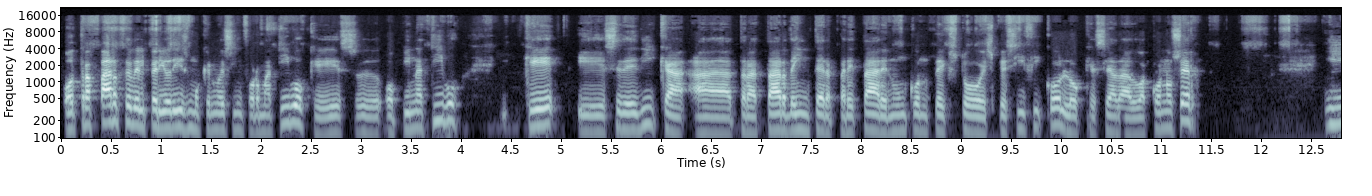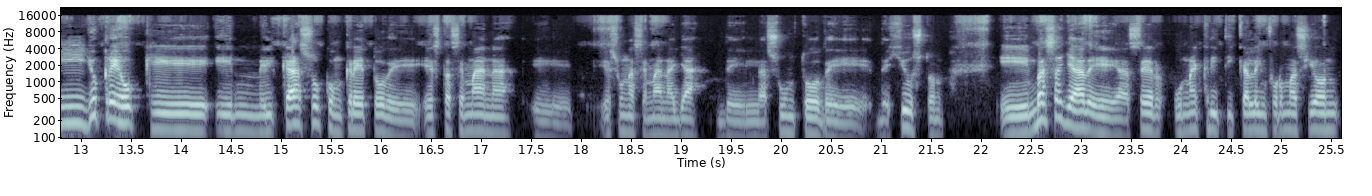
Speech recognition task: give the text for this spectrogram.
otra parte del periodismo que no es informativo, que es opinativo, que eh, se dedica a tratar de interpretar en un contexto específico lo que se ha dado a conocer. Y yo creo que en el caso concreto de esta semana, eh, es una semana ya del asunto de, Houston, eh, más allá de hacer una crítica a la información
